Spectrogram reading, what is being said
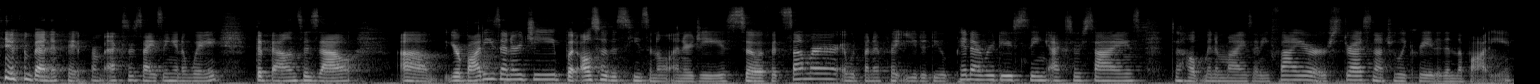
benefit from exercising in a way that balances out um, your body's energy, but also the seasonal energy. So, if it's summer, it would benefit you to do pitta reducing exercise to help minimize any fire or stress naturally created in the body.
